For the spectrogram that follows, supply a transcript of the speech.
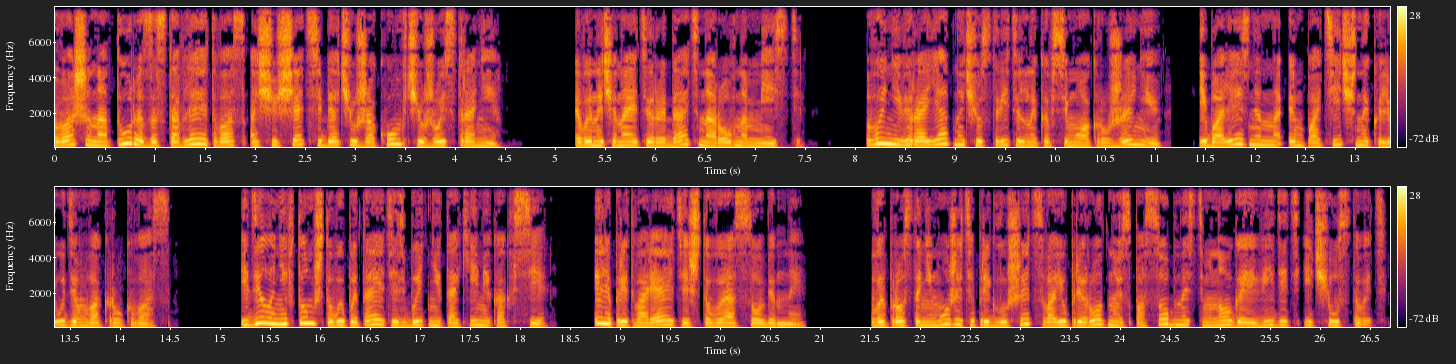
Ваша натура заставляет вас ощущать себя чужаком в чужой стране. Вы начинаете рыдать на ровном месте. Вы невероятно чувствительны ко всему окружению и болезненно эмпатичны к людям вокруг вас. И дело не в том, что вы пытаетесь быть не такими, как все, или притворяетесь, что вы особенные. Вы просто не можете приглушить свою природную способность многое видеть и чувствовать.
